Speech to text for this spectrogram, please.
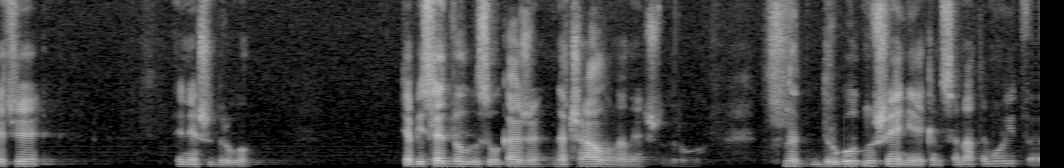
вече е нещо друго. Тя би следвало да се окаже начало на нещо друго. На друго отношение към самата молитва,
